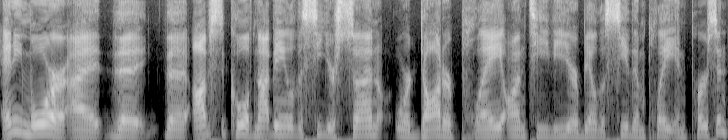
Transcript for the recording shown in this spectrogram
Anymore, uh, the the obstacle of not being able to see your son or daughter play on TV or be able to see them play in person.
